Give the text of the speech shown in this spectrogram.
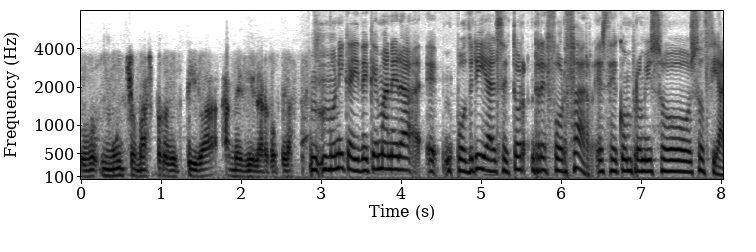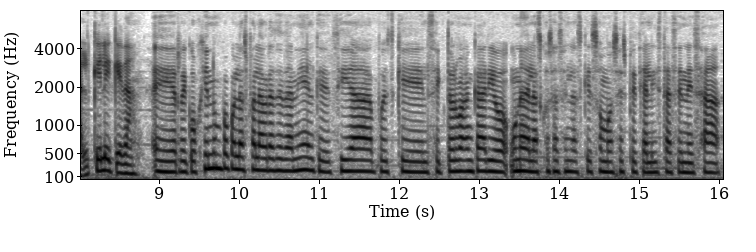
mucho más productiva a medio y largo plazo. Mónica, ¿y de qué manera eh, podría el sector reforzar ese compromiso social? ¿Qué le queda? Eh, recogiendo un poco las palabras de Daniel, que decía pues que el sector bancario, una de las cosas en las que somos especialistas en esa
